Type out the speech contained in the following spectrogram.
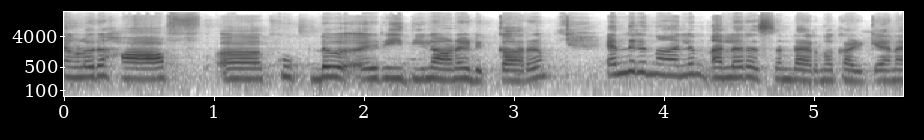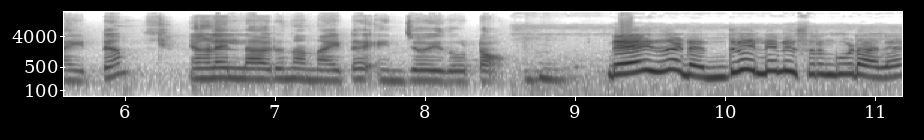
ഞങ്ങളൊരു ഹാഫ് കുക്ക്ഡ് രീതിയിലാണ് എടുക്കാറ്. എന്നിരുന്നാലും നല്ല രസമുണ്ടായിരുന്നു കഴിക്കാനായിട്ട്. ഞങ്ങളെല്ലാവരും നന്നായിട്ട് എൻജോയ് ചെയ്തു കേട്ടോ. ഇത് എന്ത് വലിയ നിസറും കൂടാല്ലേ?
